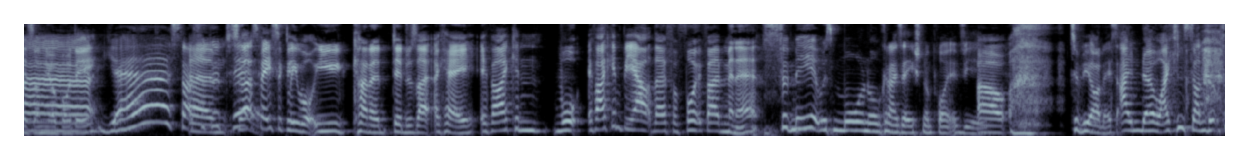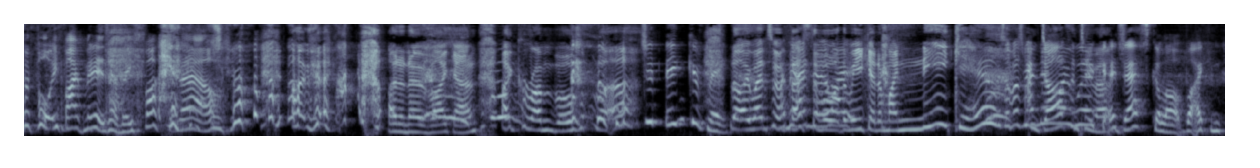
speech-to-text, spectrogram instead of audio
is on your Uh, body. Yes, that's a Um, good tip. so that's basically what you kind of did was like, okay, if I can walk, if I can be out there for forty five minutes. For me, it was more an organizational point of view. Oh, to be honest, I know I can stand up for 45 minutes, Emily. Fucking hell. I, I don't know if I can. I crumble. But, what do you think of me? no, I went to a I mean, festival at the I- weekend and my knee kills. I must I be I dancing work too at a desk a lot, but I can.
